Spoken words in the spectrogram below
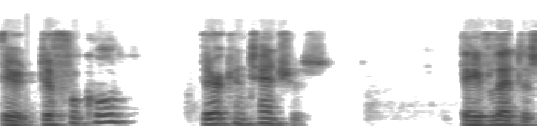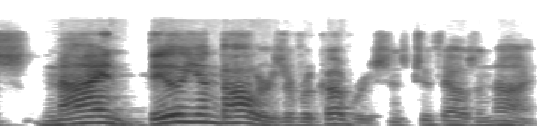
they're difficult, they're contentious. They've led to $9 billion of recovery since 2009.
